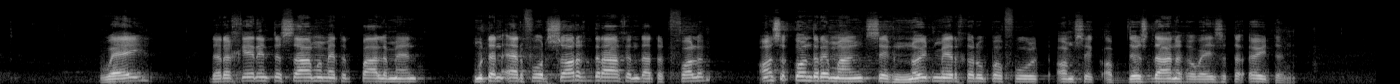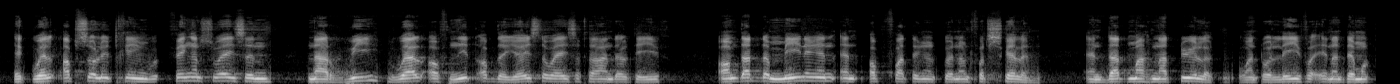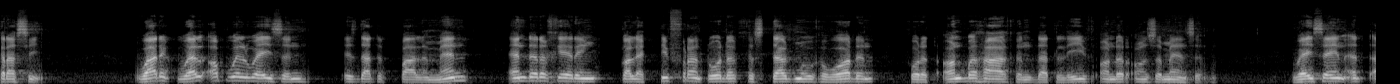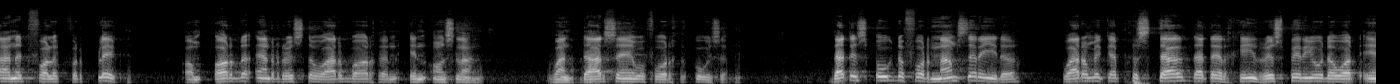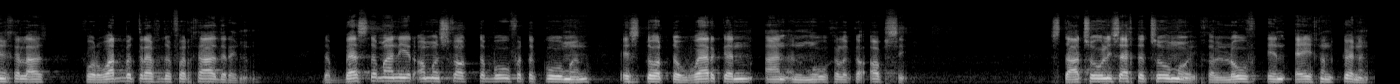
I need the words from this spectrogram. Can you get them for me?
Wij, de regering tezamen met het parlement, moeten ervoor zorg dragen dat het volk, onze contremand, zich nooit meer geroepen voelt om zich op dusdanige wijze te uiten. Ik wil absoluut geen vingers wijzen naar wie wel of niet op de juiste wijze gehandeld heeft, omdat de meningen en opvattingen kunnen verschillen. En dat mag natuurlijk, want we leven in een democratie. Waar ik wel op wil wijzen, is dat het parlement en de regering collectief verantwoordelijk gesteld mogen worden voor het onbehagen dat leeft onder onze mensen. Wij zijn het aan het volk verplicht om orde en rust te waarborgen in ons land, want daar zijn we voor gekozen. Dat is ook de voornaamste reden waarom ik heb gesteld dat er geen rustperiode wordt ingelast voor wat betreft de vergaderingen. De beste manier om een schok te boven te komen is door te werken aan een mogelijke optie. Staatsolie zegt het zo mooi: geloof in eigen kunnen.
